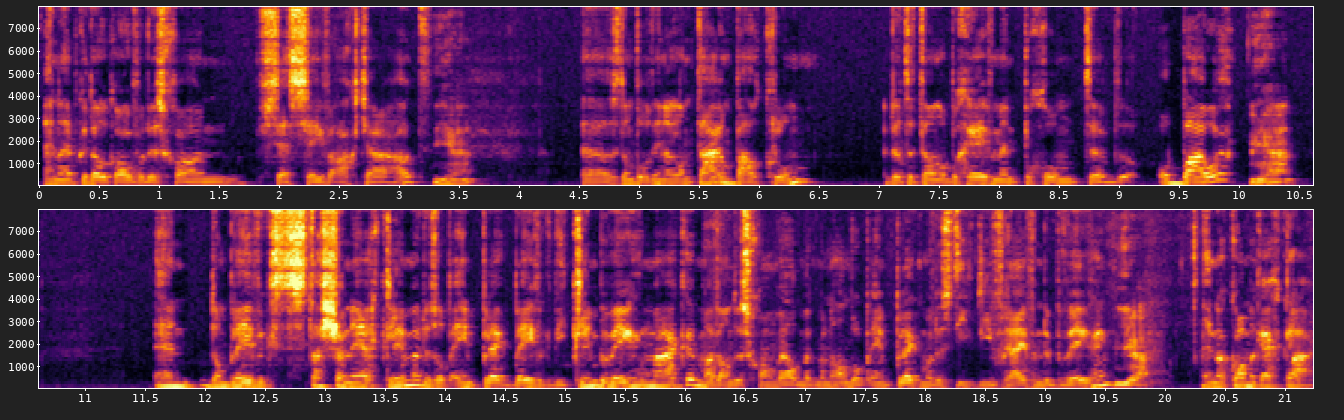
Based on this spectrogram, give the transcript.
en dan heb ik het ook over dus gewoon 6, 7, 8 jaar oud. Ja. Eh, als ik dan bijvoorbeeld in een lantaarnpaal klom, dat het dan op een gegeven moment begon te opbouwen. Ja. En dan bleef ik stationair klimmen. Dus op één plek bleef ik die klimbeweging maken. Maar dan dus gewoon wel met mijn handen op één plek. Maar dus die, die wrijvende beweging. Ja. En dan kwam ik echt klaar.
